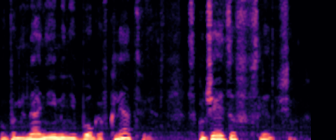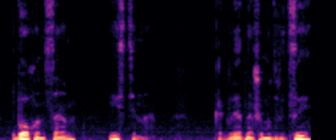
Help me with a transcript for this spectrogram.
упоминания имени Бога в клятве заключается в следующем. Бог, Он сам истина. Как говорят наши мудрецы,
